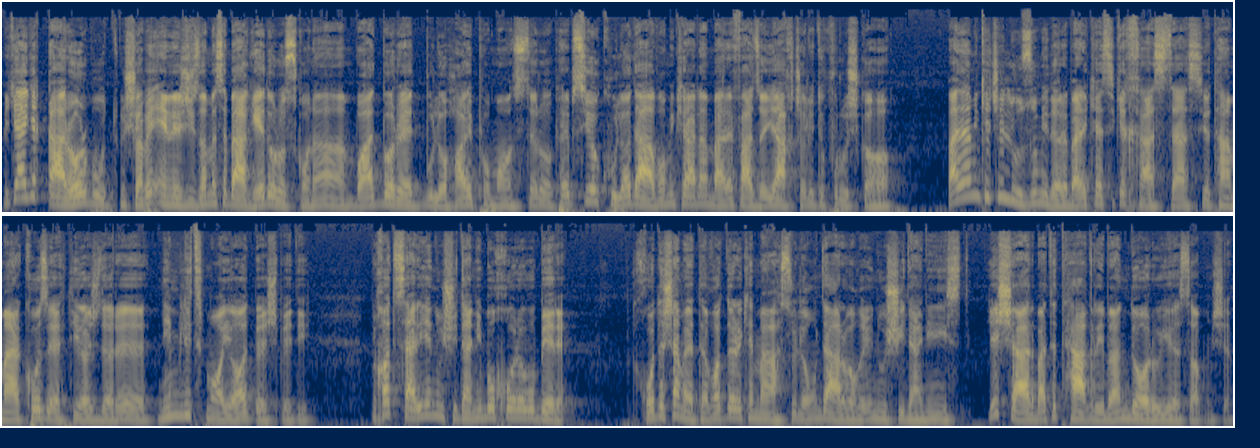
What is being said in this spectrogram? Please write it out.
میگه اگه قرار بود نوشابه انرژیزا مثل بقیه درست کنم باید با ردبول و هایپ و مانستر و پپسی و کولا دعوا می‌کردم برای فضای یخچالی تو فروشگاه ها بعدم اینکه چه لزومی داره؟ برای کسی که خسته است یا تمرکز احتیاج داره نیم لیتر مایعات بهش بدی. می‌خواد سریع نوشیدنی بخوره و بره. خودش هم اعتقاد داره که محصول اون در واقع نوشیدنی نیست. یه شربت تقریبا دارویی حساب میشه.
